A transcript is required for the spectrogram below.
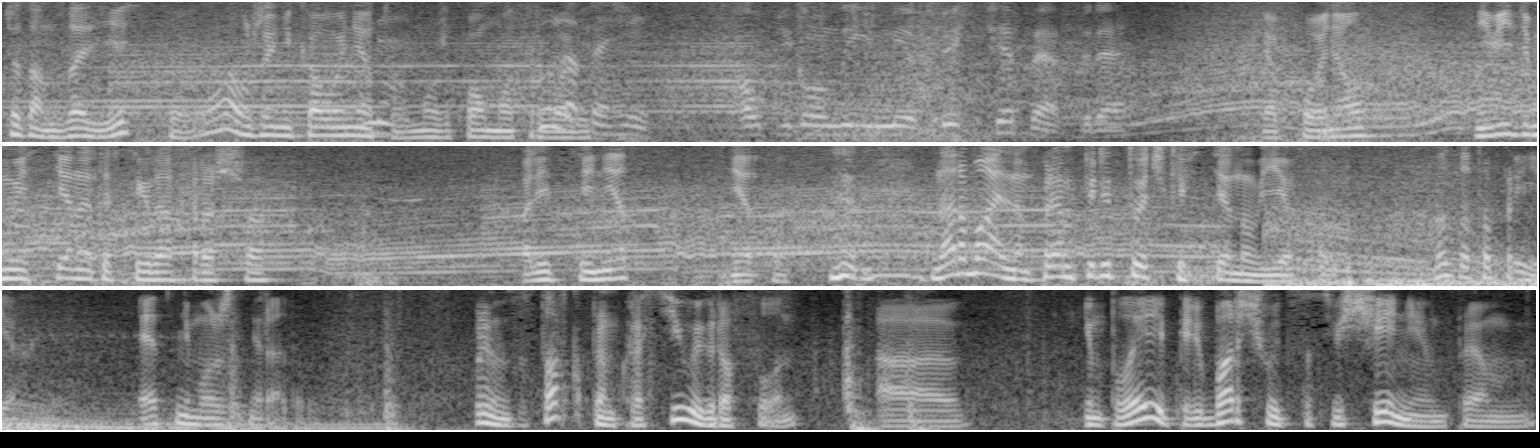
Что там, сзади есть кто? А, уже никого нету. Мы уже, по-моему, оторвались. Я понял. Невидимые стены это всегда хорошо. Полиции нет? Нету. Нормально, прям перед точкой в стену въехал. Но зато приехали. Это не может не радовать. Блин, заставка прям красивый графон. А геймплей перебарщивает с освещением. Прям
